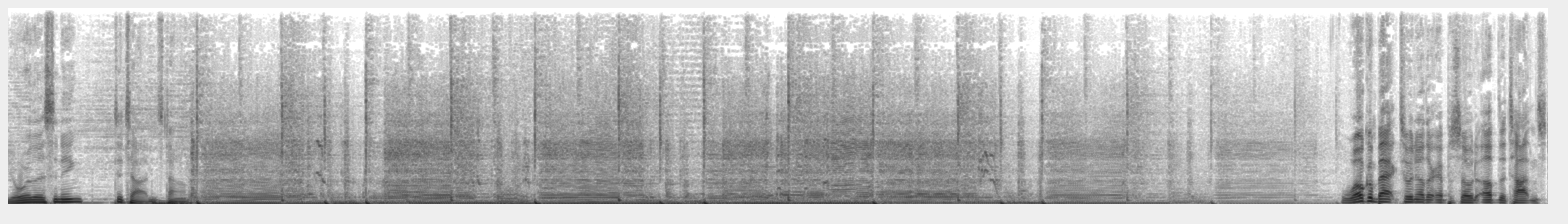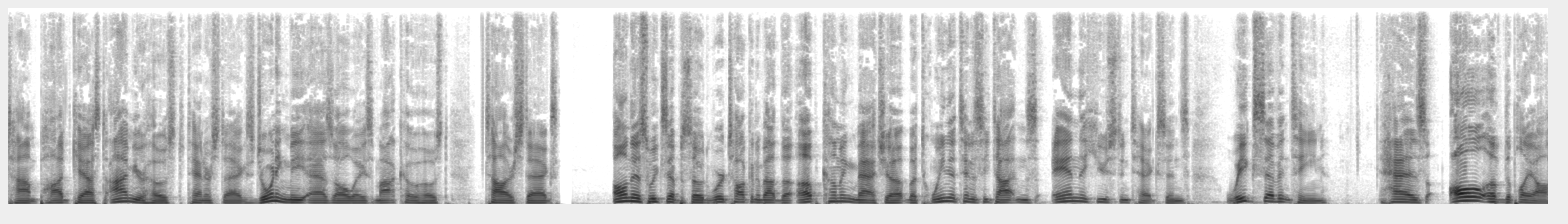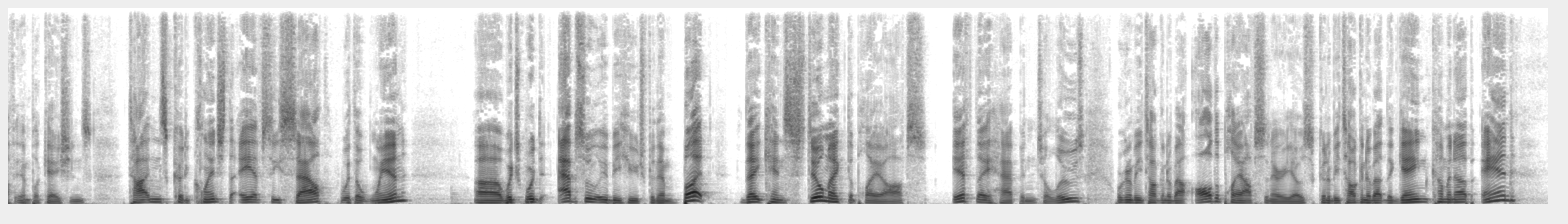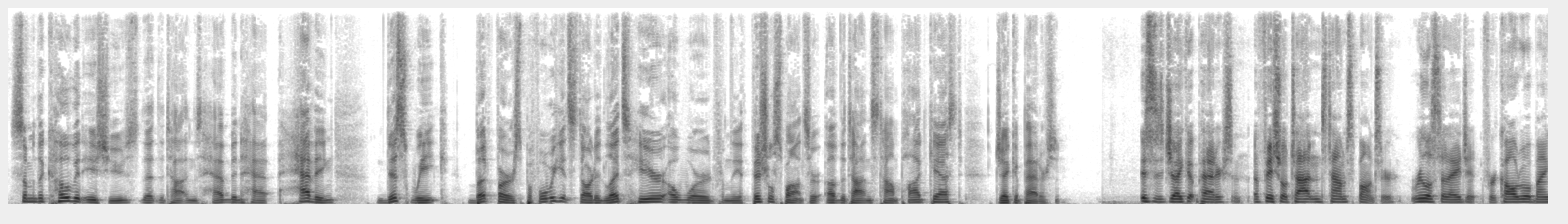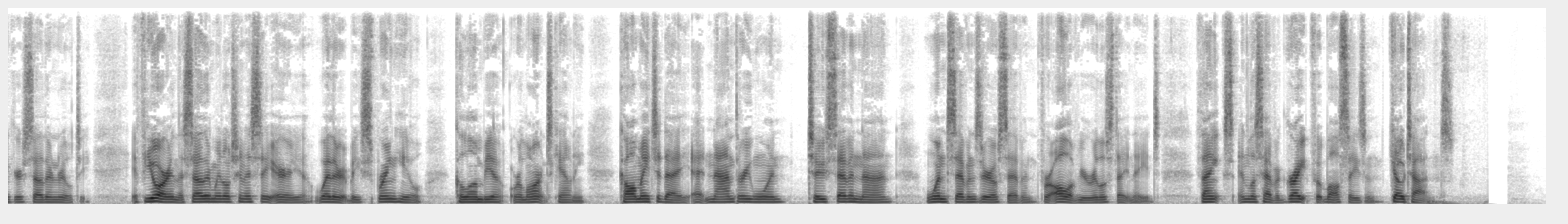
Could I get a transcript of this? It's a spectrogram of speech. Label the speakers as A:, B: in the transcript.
A: You're listening to Titans Time. Welcome back to another episode of the Titans Time podcast. I'm your host, Tanner Staggs. Joining me, as always, my co host, Tyler Staggs. On this week's episode, we're talking about the upcoming matchup between the Tennessee Titans and the Houston Texans. Week 17 has all of the playoff implications. Titans could clinch the AFC South with a win, uh, which would absolutely be huge for them, but they can still make the playoffs if they happen to lose. We're going to be talking about all the playoff scenarios, going to be talking about the game coming up, and some of the COVID issues that the Titans have been ha- having this week. But first, before we get started, let's hear a word from the official sponsor of the Titans Time podcast, Jacob Patterson.
B: This is Jacob Patterson, official Titans Time sponsor, real estate agent for Coldwell Banker Southern Realty. If you are in the southern Middle Tennessee area, whether it be Spring Hill, Columbia, or Lawrence County, call me today at 931 279 1707 for all of your real estate needs. Thanks, and let's have a great football season. Go Titans.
